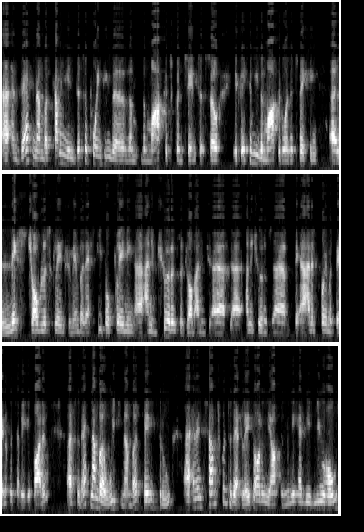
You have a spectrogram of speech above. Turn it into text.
Uh, and that number coming in disappointing the, the, the, market's consensus. So effectively the market was expecting uh, less jobless claims. Remember, that's people claiming uh, uninsurance or job un- uh, uh, uninsurance, uh, unemployment benefits, I beg your pardon. so that number, a weak number, came through. and then subsequent to that, later on in the afternoon, we had these new home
